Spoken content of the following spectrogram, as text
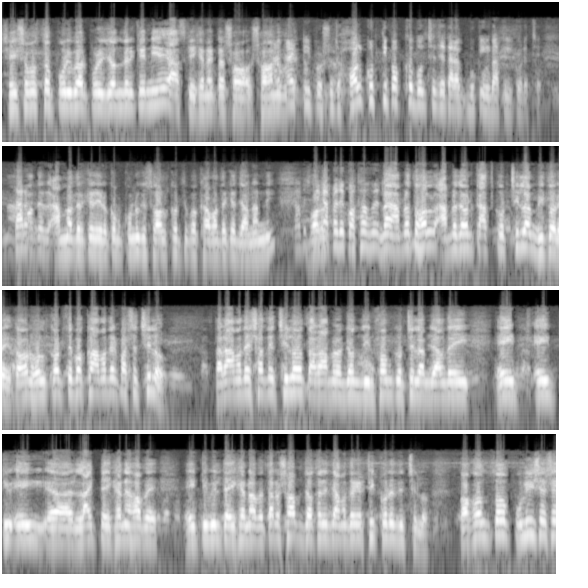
সেই সমস্ত পরিবার পরিজনদেরকে নিয়ে আজকে এখানে একটা সহ- সহানুভূতি একটি প্রশ্ন যে হল কর্তৃপক্ষ বলছে যে তারা বুকিং বাতিল করেছে। তারা আমাদের আমাদেরকে এরকম কোনো কিছু হল কর্তৃপক্ষ আমাদেরকে জানাননি। নেই আপনাদের কথা হয়েছে? না আমরা তো হল আমরা যখন কাজ করছিলাম ভিতরে তখন হল কর্তৃপক্ষ আমাদের পাশে ছিল। তারা আমাদের সাথে ছিল তারা আমরা যখন ইনফর্ম করছিলাম যে আমাদের এই এই এই এই লাইটটা এখানে হবে এই টেবিলটা এখানে হবে তারা সব যথারীতি আমাদেরকে ঠিক করে দিচ্ছিল। তখন তো পুলিশ এসে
